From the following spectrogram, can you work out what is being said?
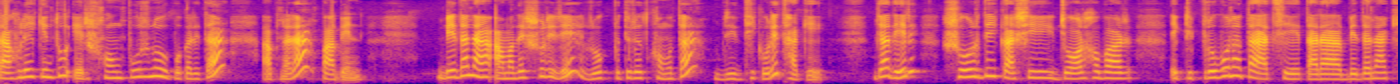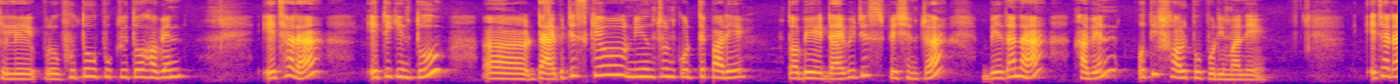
তাহলেই কিন্তু এর সম্পূর্ণ উপকারিতা আপনারা পাবেন। বেদানা আমাদের শরীরে রোগ প্রতিরোধ ক্ষমতা বৃদ্ধি করে থাকে। যাদের সর্দি, কাশি, জ্বর হবার একটি প্রবণতা আছে, তারা বেদানা খেলে প্রভূত উপকৃত হবেন। এছাড়া এটি কিন্তু ডায়াবেটিসকেও নিয়ন্ত্রণ করতে পারে। তবে ডায়াবেটিস পেশেন্টরা বেদানা খাবেন অতি স্বল্প পরিমাণে। এছাড়া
